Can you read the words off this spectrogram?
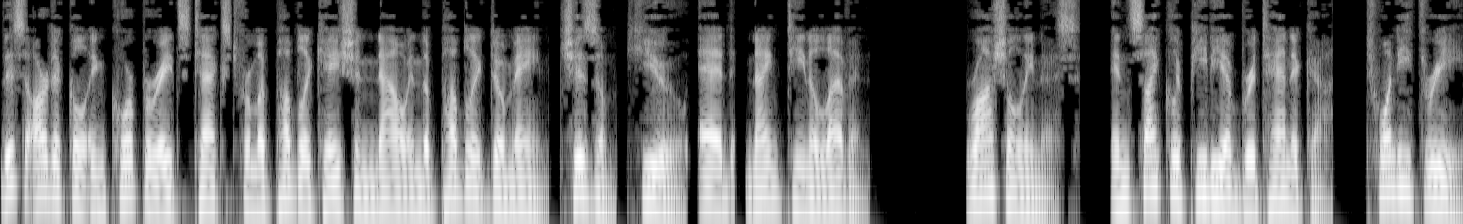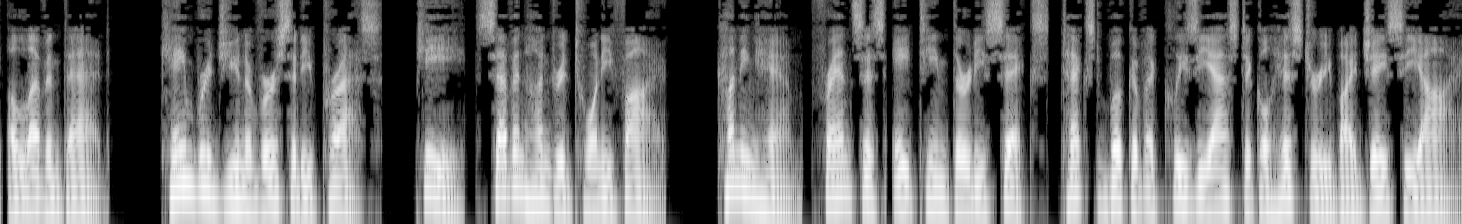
This article incorporates text from a publication now in the public domain, Chisholm, Hugh, ed. 1911. Roscellinus. Encyclopædia Britannica. 23 11th ed. Cambridge University Press. p. 725. Cunningham, Francis 1836, Text Book of Ecclesiastical History by J.C.I.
